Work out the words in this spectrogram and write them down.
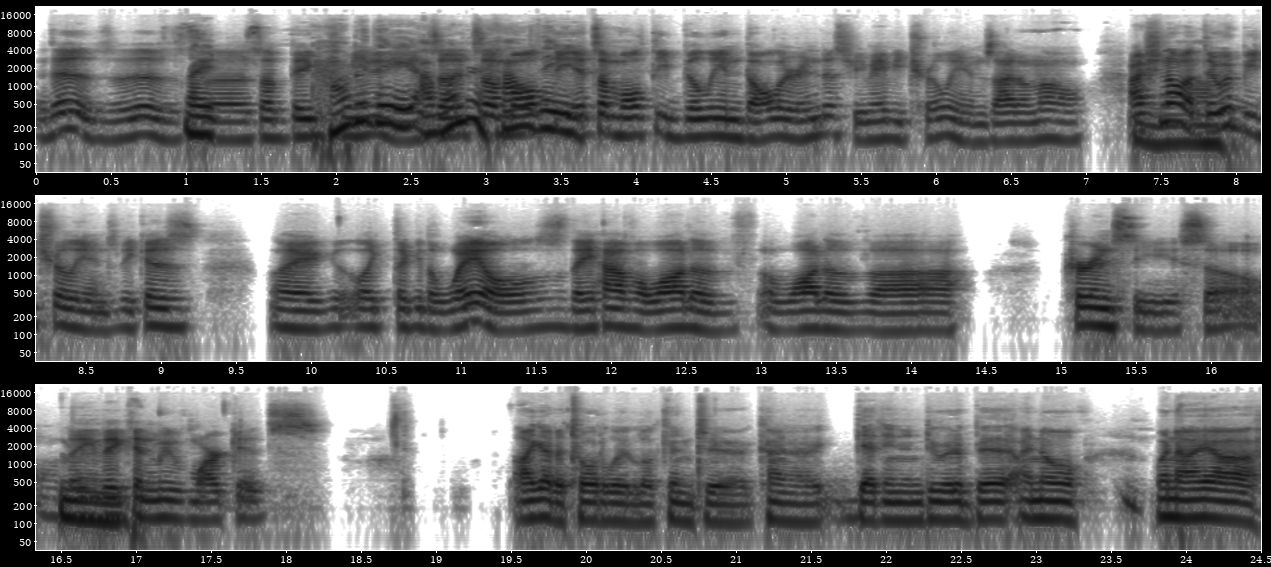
it is. It is. Like, uh, it's a big. how do they- I It's a, wonder it's a how multi. they- It's a multi-billion-dollar industry, maybe trillions. I don't know. Actually, no. wow. There would be trillions because, like, like the the whales, they have a lot of a lot of uh, currency, so they Hmm. they can move markets. I got to totally look into kind of getting into it a bit. I know when I uh,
